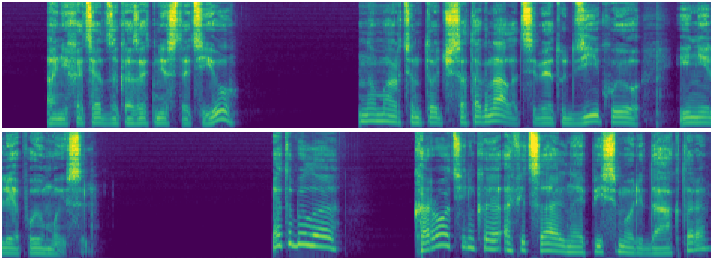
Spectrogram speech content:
— они хотят заказать мне статью?» Но Мартин тотчас отогнал от себя эту дикую и нелепую мысль. Это было коротенькое официальное письмо редактора,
